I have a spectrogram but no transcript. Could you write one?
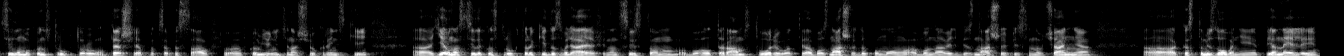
цілому конструктору. Теж я про це писав в ком'юніті нашій українській. Є у нас цілий конструктор, який дозволяє фінансистам, бухгалтерам створювати або з нашою допомогою, або навіть без нашої після навчання кастомізовані піанелі.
